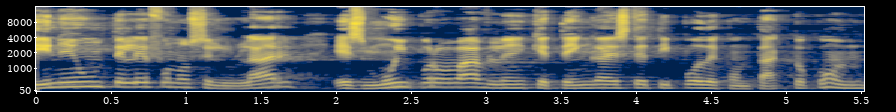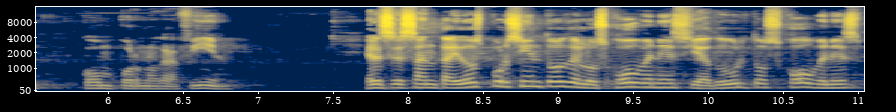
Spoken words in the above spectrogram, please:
tiene un teléfono celular, es muy probable que tenga este tipo de contacto con, con pornografía. El 62% de los jóvenes y adultos jóvenes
